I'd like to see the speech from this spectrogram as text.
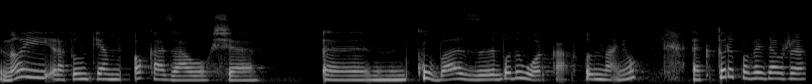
No i ratunkiem okazało się Kuba z Bodyworka w Poznaniu, e, który powiedział, że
